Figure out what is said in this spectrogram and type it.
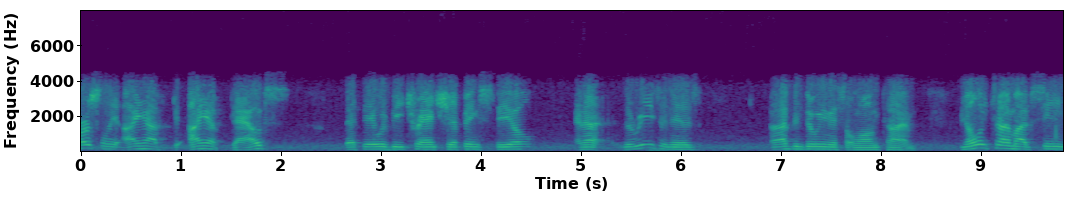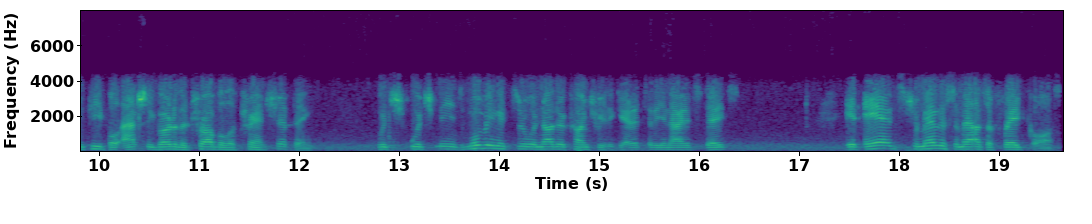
personally, I have I have doubts that they would be transshipping steel, and I, the reason is I've been doing this a long time. The only time I've seen people actually go to the trouble of transshipping, which which means moving it through another country to get it to the United States, it adds tremendous amounts of freight costs.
